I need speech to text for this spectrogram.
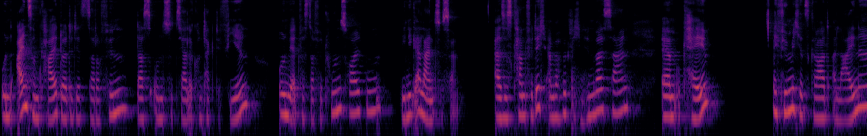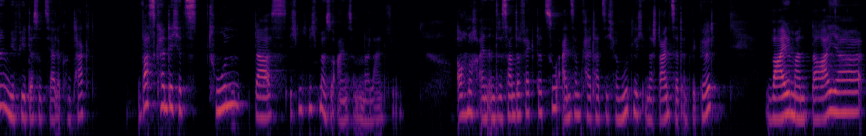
Und Einsamkeit deutet jetzt darauf hin, dass uns soziale Kontakte fehlen und wir etwas dafür tun sollten, wenig allein zu sein. Also es kann für dich einfach wirklich ein Hinweis sein, ähm, okay, ich fühle mich jetzt gerade alleine, mir fehlt der soziale Kontakt. Was könnte ich jetzt tun, dass ich mich nicht mehr so einsam und allein fühle? Auch noch ein interessanter Fakt dazu, Einsamkeit hat sich vermutlich in der Steinzeit entwickelt, weil man da ja,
